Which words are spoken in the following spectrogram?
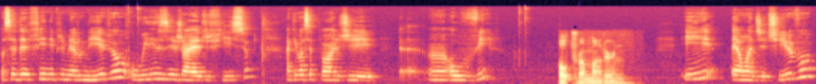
Você define primeiro nível, o easy já é difícil. Aqui você pode uh, ouvir. Ultra modern. E é um adjetivo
